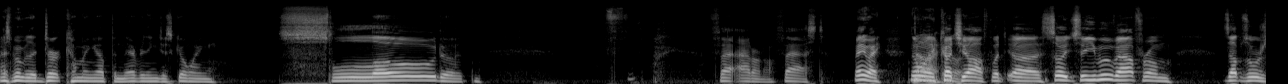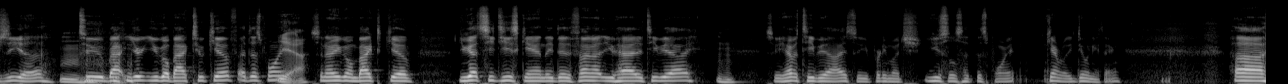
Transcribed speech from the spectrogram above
I just remember the dirt coming up and everything just going slow to fa- I don't know, fast. Anyway, don't No, want to cut you off, but uh, so so you move out from Zaporizhia to back. You you go back to Kiev at this point. Mm-hmm. Yeah. So now you're going back to Kiev. You got CT scan. They did find out you had a TBI. Mhm. So you have a TBI. So you're pretty much useless at this point. You can't really do anything. Uh,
